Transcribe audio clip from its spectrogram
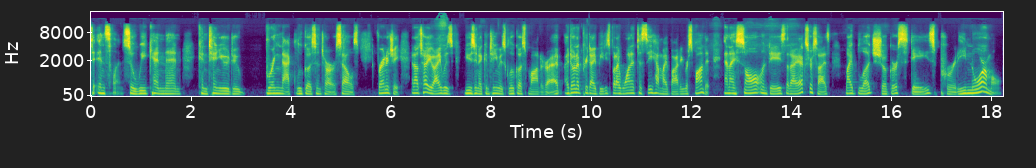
to insulin. So we can then continue to bring that glucose into our cells for energy. And I'll tell you, I was using a continuous glucose monitor. I, I don't have prediabetes, but I wanted to see how my body responded. And I saw on days that I exercise, my blood sugar stays pretty normal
